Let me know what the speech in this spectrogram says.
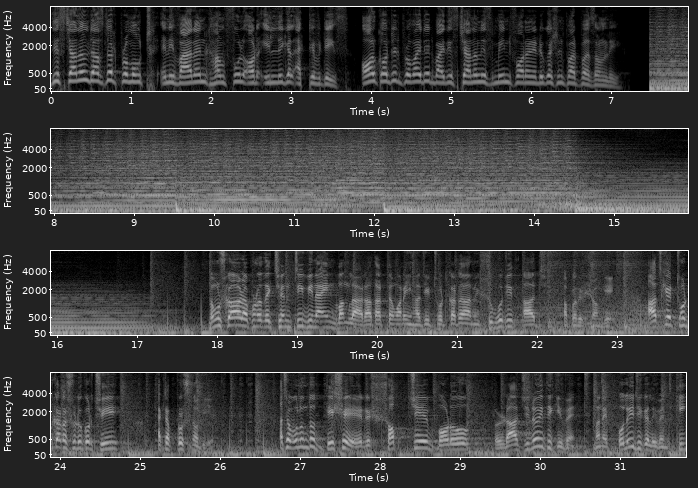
This channel does not promote any violent, harmful, or illegal activities. All content provided by this channel is meant for an education purpose only. নমস্কার আপনারা দেখছেন TV nine Bangla রাত আটটা মানেই হাজির ঠোটকাটা আমি শুভজিৎ আজ আপনাদের সঙ্গে আজকের ঠোটকাটা শুরু করছি একটা প্রশ্ন দিয়ে আচ্ছা বলুন তো, দেশের সবচেয়ে বড় রাজনৈতিক ইভেন্ট মানে পলিটিক্যাল ইভেন্ট কি?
